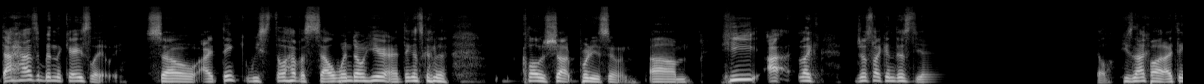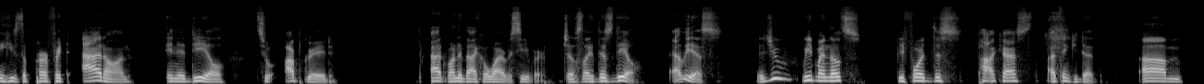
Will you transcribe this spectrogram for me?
That hasn't been the case lately. So I think we still have a sell window here, and I think it's going to close shut pretty soon. Um, he, I, like, just like in this deal, he's not, but I think he's the perfect add on in a deal to upgrade at running back or wide receiver, just like this deal. Elias, did you read my notes before this podcast? I think you did. Um,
